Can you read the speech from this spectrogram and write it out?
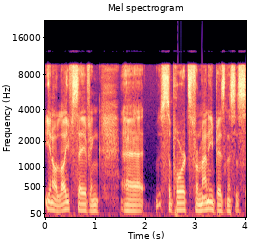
you know, life saving. Uh, supports for many businesses,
